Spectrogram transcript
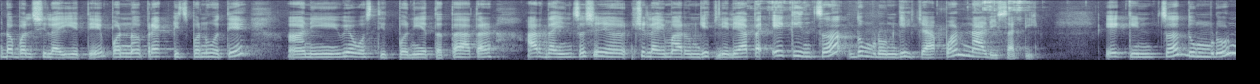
डबल शिलाई येते. पण प्रॅक्टिस पण होते. आणि व्यवस्थित पण येतं तर आता अर्धा इंच शि शिलाई मारून घेतलेली आहे. आता एक इंच दुमडून घ्यायचे आपण नाडीसाठी. एक इंच दुमडून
